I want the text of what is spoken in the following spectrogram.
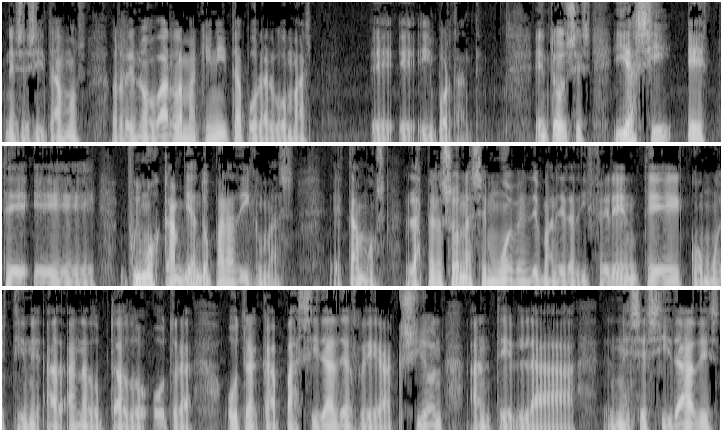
necesitamos renovar la maquinita por algo más eh, eh, importante. Entonces, y así este, eh, fuimos cambiando paradigmas. Estamos, las personas se mueven de manera diferente, como es, tiene, ha- han adoptado otra, otra capacidad de reacción ante las necesidades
